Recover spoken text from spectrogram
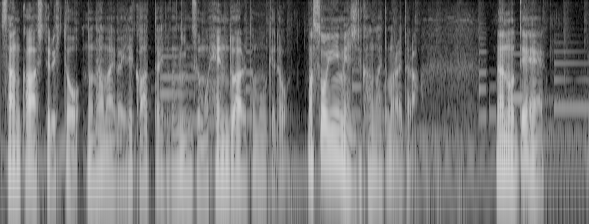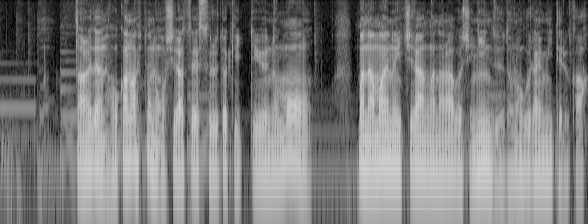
参加してる人の名前が入れ替わったりとか人数も変動あると思うけど、まあ、そういうイメージで考えてもらえたら。なのであれだよね、他の人にお知らせするときっていうのも、まあ、名前の一覧が並ぶし、人数どのぐらい見てるか、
